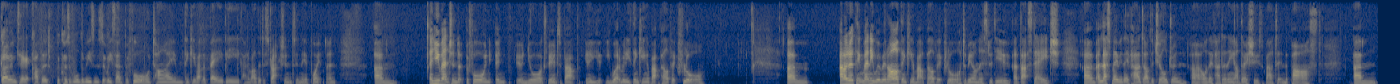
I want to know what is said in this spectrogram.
going to get covered because of all the reasons that we said before time, thinking about the baby, kind of other distractions in the appointment. Um, and you mentioned it before in, in, in your experience about you, know, you, you weren't really thinking about pelvic floor. Um, and I don't think many women are thinking about pelvic floor, to be honest with you, at that stage, um, unless maybe they've had other children uh, or they've had any other issues about it in the past. Um,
